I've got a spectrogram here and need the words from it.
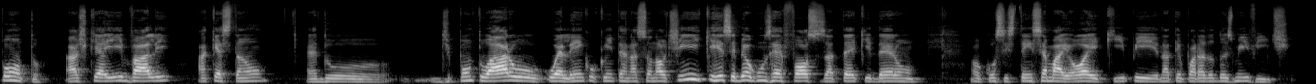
Ponto. Acho que aí vale a questão é, do, de pontuar o, o, elenco que o Internacional tinha e que recebeu alguns reforços até que deram uma consistência maior à equipe na temporada 2020.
